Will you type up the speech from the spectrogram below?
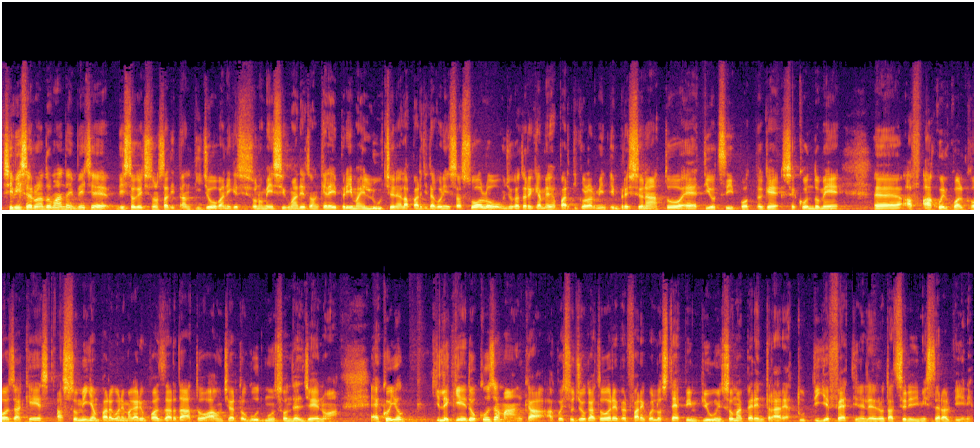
Sì, mister, una domanda invece, visto che ci sono stati tanti giovani che si sono messi, come ha detto anche lei prima, in luce nella partita con il Sassuolo, un giocatore che a me ha particolarmente impressionato è Tio Zipot, che secondo me eh, ha, ha, quel qualcosa che assomiglia a un paragone magari un po' azzardato a un certo Goodmunson del Genoa. Ecco, io le chiedo cosa manca a questo giocatore per fare quello step in più, insomma, per entrare a tutti gli effetti nelle rotazioni di mister Alvini?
